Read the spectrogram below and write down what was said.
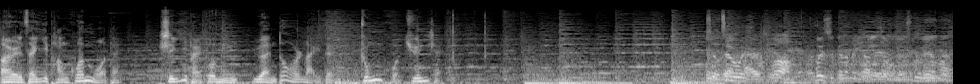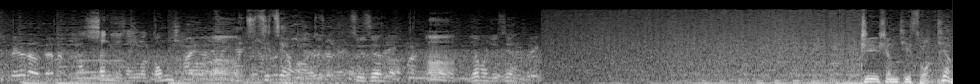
而在一旁观摩的是一百多名远道而来的中国军人。这位置是吧？位置跟他们一样，出边吗？身体上一个弓形。嗯，就这样嘛，就这样的。嗯，要么就这样。直升机索降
